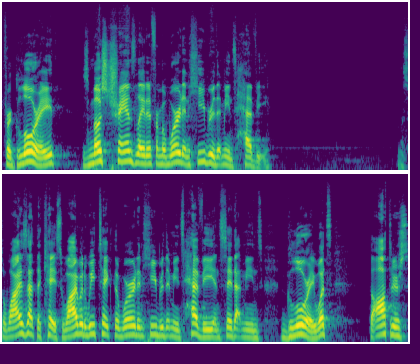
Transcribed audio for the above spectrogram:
for glory is most translated from a word in Hebrew that means heavy. So, why is that the case? Why would we take the word in Hebrew that means heavy and say that means glory? What's the authors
